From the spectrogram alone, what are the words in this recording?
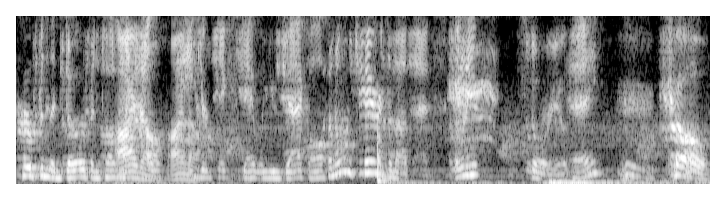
herping the derp and talking I about how I know. your dicks get when you jack off, and no one cares about that. I want to hear story, okay? Go.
